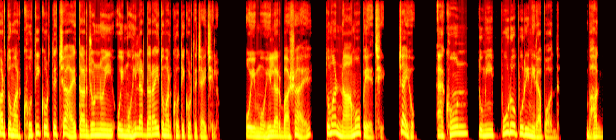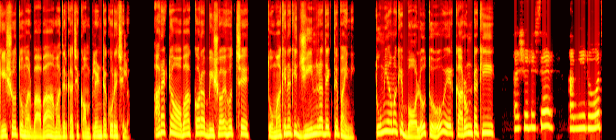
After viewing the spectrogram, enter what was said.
আর তোমার ক্ষতি করতে চায় তার জন্যই ওই মহিলার দ্বারাই তোমার ক্ষতি করতে চাইছিল। ওই মহিলার বাসায় তোমার নামও পেয়েছি। যাই হোক, এখন তুমি পুরোপুরি নিরাপদ। ভাগ্যিসও তোমার বাবা আমাদের কাছে কমপ্লেনটা করেছিল। আর একটা অবাক করা বিষয় হচ্ছে, তোমাকে নাকি জিনরা দেখতে পায়নি তুমি আমাকে বলো তো এর কারণটা কি? আসলে স্যার আমি রোজ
